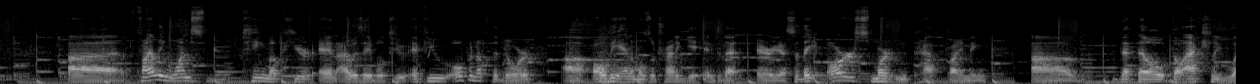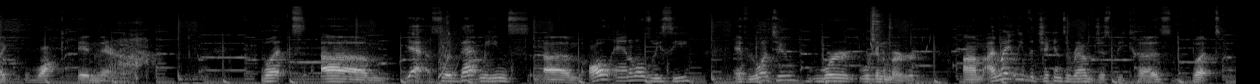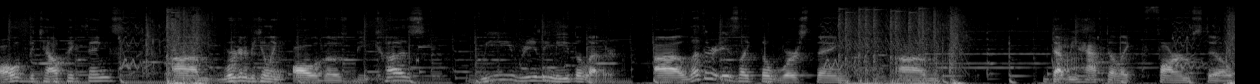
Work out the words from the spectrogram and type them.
Uh, finally, once came up here and I was able to, if you open up the door, uh, all the animals will try to get into that area. So they are smart in pathfinding. Uh, that they'll they'll actually like walk in there. But um, yeah, so that means um, all animals we see, if we want to, we're we're gonna murder. Um, I might leave the chickens around just because, but all of the cow pig things, um, we're gonna be killing all of those because we really need the leather. Uh, leather is like the worst thing um, that we have to like farm still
